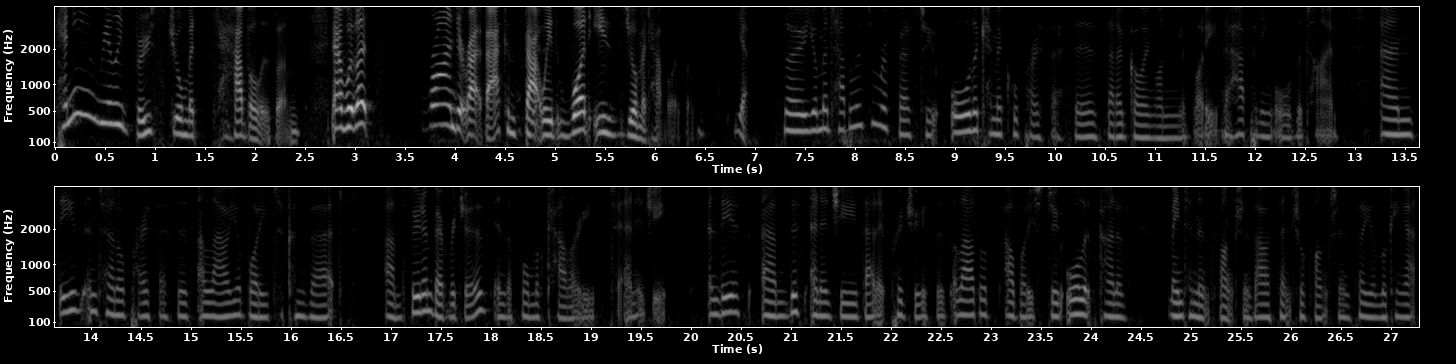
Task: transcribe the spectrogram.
can you really boost your metabolism? Now, well, let's grind it right back and start with what is your metabolism? So your metabolism refers to all the chemical processes that are going on in your body. They're happening all the time. And these internal processes allow your body to convert um, food and beverages in the form of calories to energy. And this, um, this energy that it produces allows our body to do all its kind of maintenance functions, our essential functions. So you're looking at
